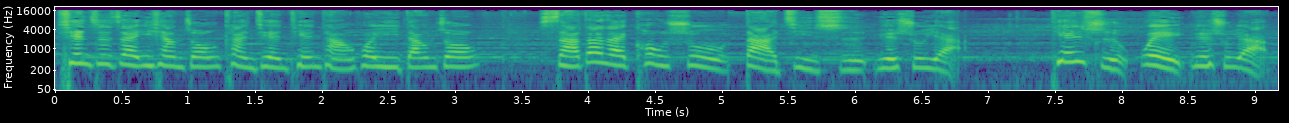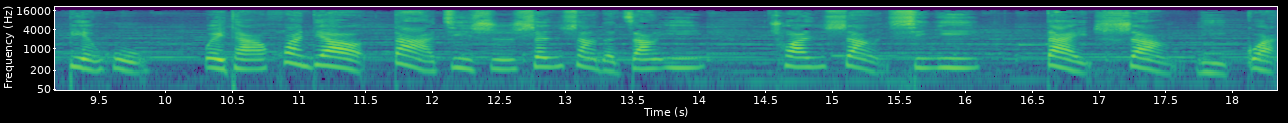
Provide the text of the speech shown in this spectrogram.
先知在异象中看见天堂会议当中，撒旦来控诉大祭司约书亚，天使为约书亚辩护，为他换掉大祭司身上的脏衣，穿上新衣，戴上礼冠。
